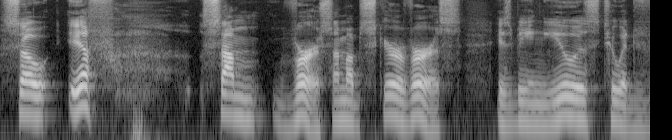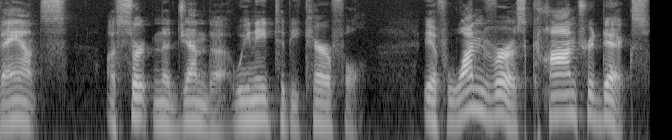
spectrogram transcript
So if some verse, some obscure verse, is being used to advance a certain agenda, we need to be careful. If one verse contradicts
